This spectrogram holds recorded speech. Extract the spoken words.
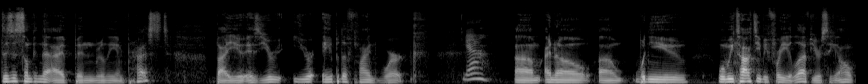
This is something that I've been really impressed by you. Is you're you're able to find work. Yeah. Um, I know um, when you when we talked to you before you left, you were saying, "I'll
